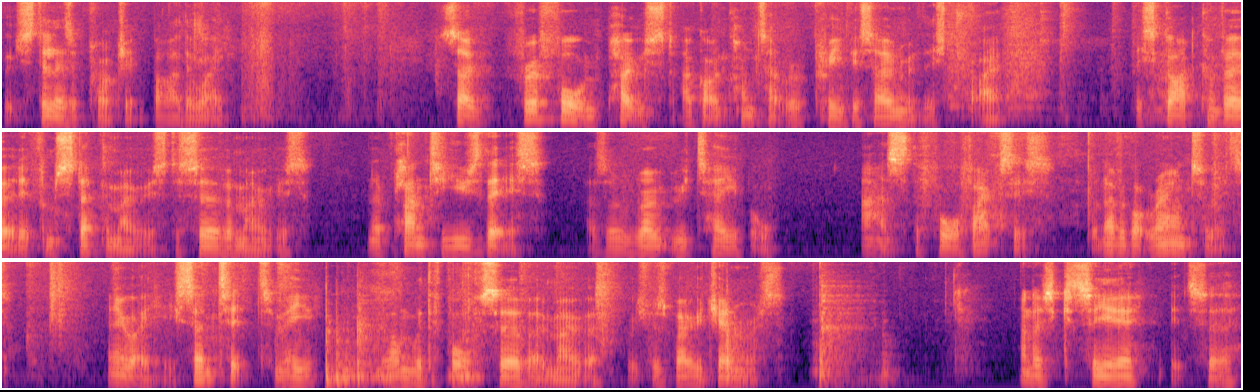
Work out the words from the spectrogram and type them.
which still is a project by the way. So, through a forum post, I got in contact with a previous owner of this Triac. This guy had converted it from stepper motors to servo motors and had planned to use this as a rotary table as the fourth axis, but never got round to it. Anyway, he sent it to me along with the fourth servo motor, which was very generous. And as you can see here, it's a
